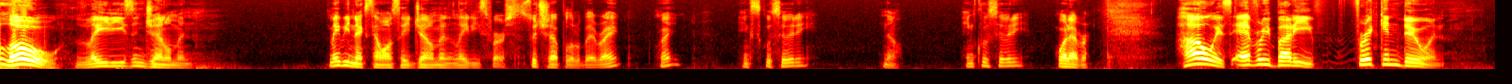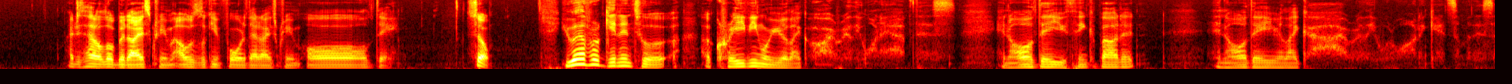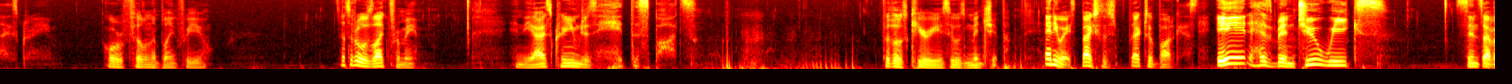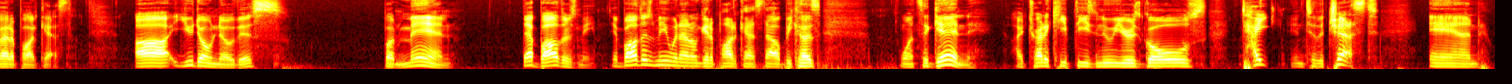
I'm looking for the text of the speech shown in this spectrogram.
Hello, ladies and gentlemen. Maybe next time I'll say gentlemen and ladies first. Switch it up a little bit, right? Right? Exclusivity? No. Inclusivity? Whatever. How is everybody freaking doing? I just had a little bit of ice cream. I was looking forward to that ice cream all day. So, you ever get into a, a craving where you're like, oh, I really want to have this? And all day you think about it, and all day you're like, ah, I really would want to get some of this ice cream. Or fill in the blank for you. That's what it was like for me. And the ice cream just hit the spots. For those curious, it was midship. Anyways, back to the, back to the podcast. It has been two weeks since I've had a podcast. Uh, you don't know this, but man, that bothers me. It bothers me when I don't get a podcast out because, once again, I try to keep these New Year's goals tight into the chest, and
